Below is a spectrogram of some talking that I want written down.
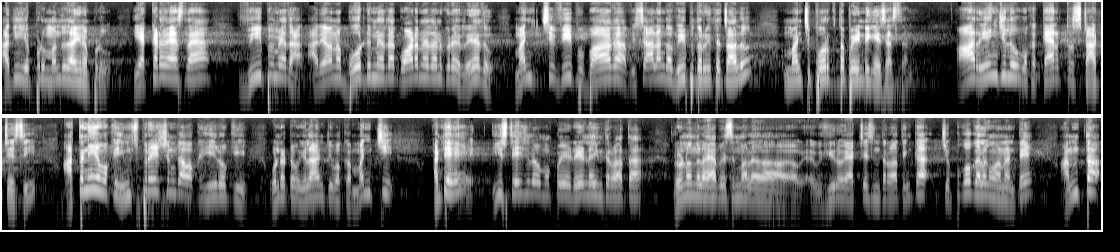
అది ఎప్పుడు మందు తాగినప్పుడు. ఎక్కడ వేస్తా? వీపు మీద. అదేమన్నా బోర్డు మీద గోడ మీద అనుకునే లేదు. మంచి వీపు బాగా విశాలంగా వీపు దొరికితే చాలు మంచి పోర్కుతో పెయింటింగ్ వేసేస్తాను. ఆ రేంజ్లో ఒక క్యారెక్టర్ స్టార్ట్ చేసి అతనే ఒక ఇన్స్పిరేషన్గా ఒక హీరోకి ఉండటం ఇలాంటి ఒక మంచి అంటే ఈ స్టేజ్లో ముప్పై ఏడేళ్ళు అయిన తర్వాత రెండు వందల యాభై సినిమాల హీరో యాక్ట్ చేసిన తర్వాత ఇంకా చెప్పుకోగలం అంటే అంత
